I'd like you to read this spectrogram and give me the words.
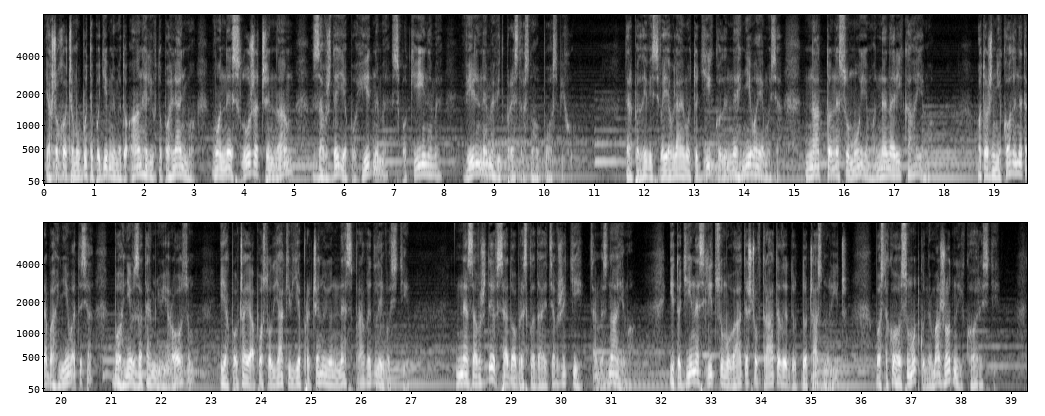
Якщо хочемо бути подібними до ангелів, то погляньмо, вони, служачи нам, завжди є погідними, спокійними, вільними від пристрасного поспіху. Терпеливість виявляємо тоді, коли не гніваємося, надто не сумуємо, не нарікаємо. Отож ніколи не треба гніватися, бо гнів затемнює розум, і, як повчає апостол Яків, є причиною несправедливості. Не завжди все добре складається в житті, це ми знаємо. І тоді не слід сумувати, що втратили дочасну річ, бо з такого смутку нема жодної користі.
